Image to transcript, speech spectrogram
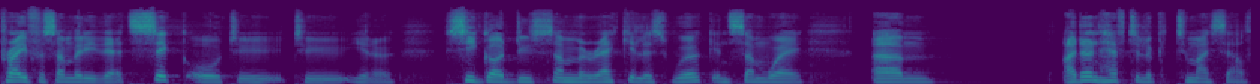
pray for somebody that's sick or to, to you know, see God do some miraculous work in some way, um, I don't have to look to myself.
